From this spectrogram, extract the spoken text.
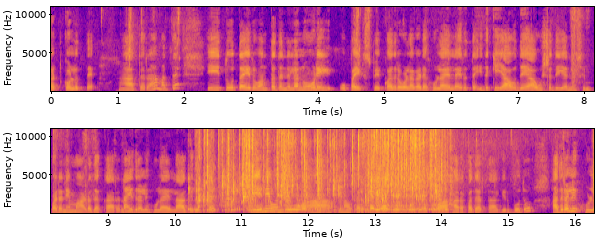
ಕಟ್ಕೊಳ್ಳುತ್ತೆ. ಆ ಥರ. ಮತ್ತು ಈ ತೂತ ಇರುವಂಥದ್ದನ್ನೆಲ್ಲ ನೋಡಿ ಉಪಯೋಗಿಸ್ಬೇಕು. ಅದರ ಒಳಗಡೆ ಹುಳ ಎಲ್ಲ ಇರುತ್ತೆ. ಇದಕ್ಕೆ ಯಾವುದೇ ಔಷಧಿಯನ್ನು ಸಿಂಪಡಣೆ ಮಾಡದ ಕಾರಣ ಇದರಲ್ಲಿ ಹುಳ ಎಲ್ಲ ಆಗಿರುತ್ತೆ. ಏನೇ ಒಂದು ನಾವು ತರಕಾರಿ ಆಗಿರ್ಬೋದು ಅಥವಾ ಆಹಾರ ಪದಾರ್ಥ ಆಗಿರ್ಬೋದು, ಅದರಲ್ಲಿ ಹುಳ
